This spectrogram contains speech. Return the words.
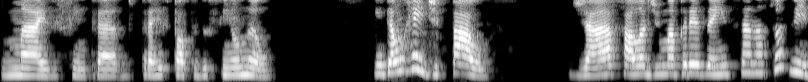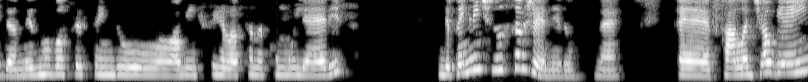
Mais, assim, para a resposta do sim ou não. Então, o rei de paus já fala de uma presença na sua vida, mesmo você sendo alguém que se relaciona com mulheres, independente do seu gênero, né? É, fala de alguém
